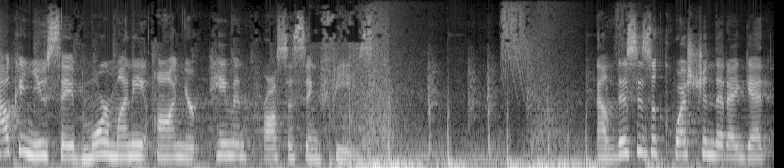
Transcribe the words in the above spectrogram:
How can you save more money on your payment processing fees? Now, this is a question that I get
